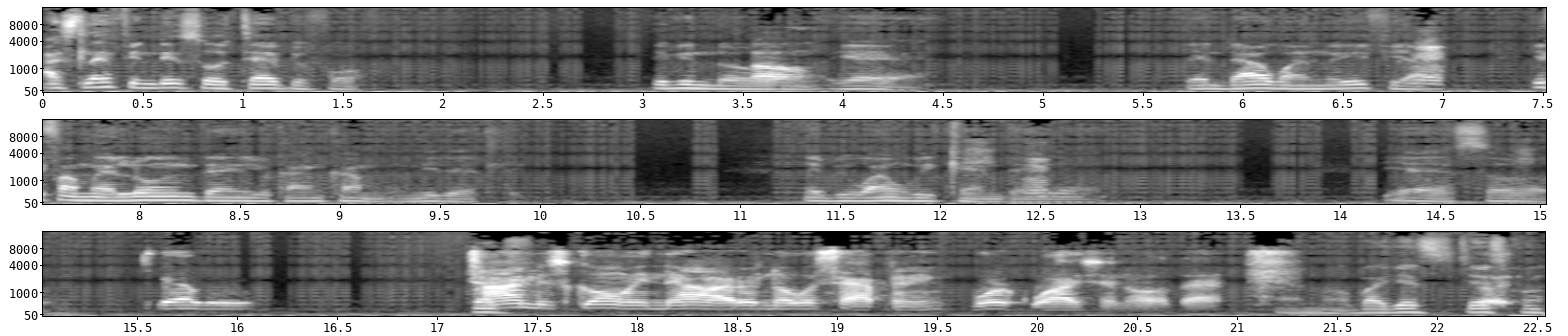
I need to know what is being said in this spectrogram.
I slept in this hotel before. Even though, oh. yeah. Then that one, if, you mm. if I'm alone, then you can come immediately. Maybe one weekend. Then, -hmm. yeah. yeah, so. Yeah, well, time is going now. I don't know what's happening work wise and all that. I know, but just, just con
